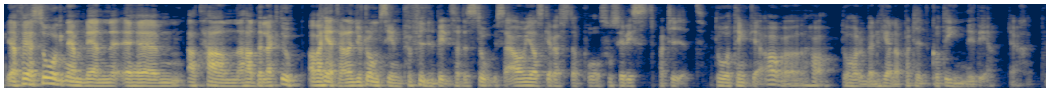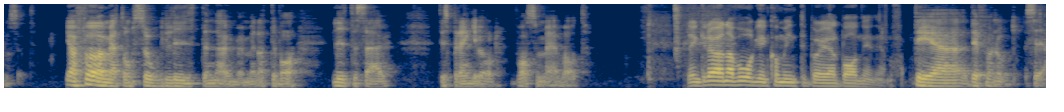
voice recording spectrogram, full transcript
Ja, för jag såg nämligen eh, att han hade lagt upp, ja, vad heter det, han hade gjort om sin profilbild så att det stod så här, men jag ska rösta på Socialistpartiet. Då tänkte jag, ja, då har väl hela partiet gått in i det kanske på något sätt. Jag har för mig att de stod lite närmare, men att det var lite så här, det spelar ingen roll vad som är vad. Den gröna vågen kommer inte börja i Albanien i alla fall. Det, det får man nog säga.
